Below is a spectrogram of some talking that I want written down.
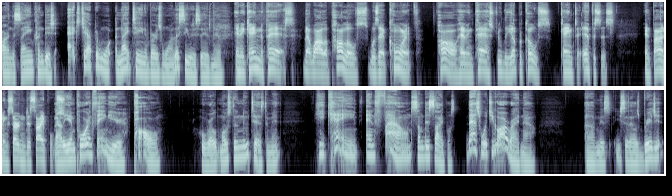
are in the same condition. Acts chapter one, uh, 19 and verse 1. Let's see what it says, Mel. And it came to pass that while Apollos was at Corinth, Paul, having passed through the upper coast, came to Ephesus and finding certain disciples. Now, the important thing here, Paul, who wrote most of the New Testament, he came and found some disciples. That's what you are right now. Uh, Miss, you said that was Bridget?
